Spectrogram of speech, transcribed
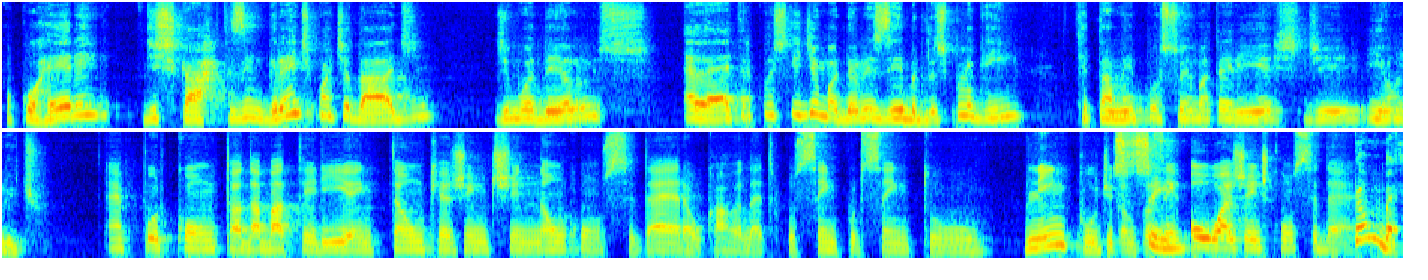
ocorrerem descartes em grande quantidade de modelos elétricos e de modelos híbridos plug-in que também possuem baterias de íon lítio. É por conta da bateria, então, que a gente não considera o carro elétrico 100% limpo, digamos Sim. assim? Ou a gente considera? Também.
